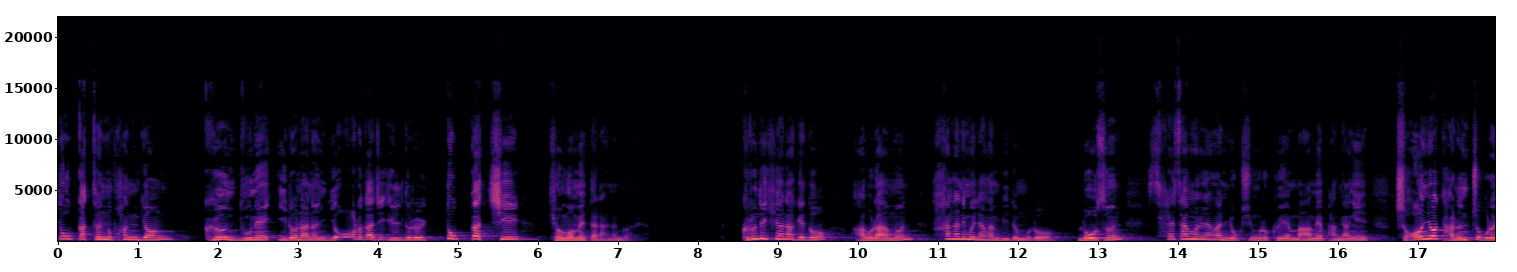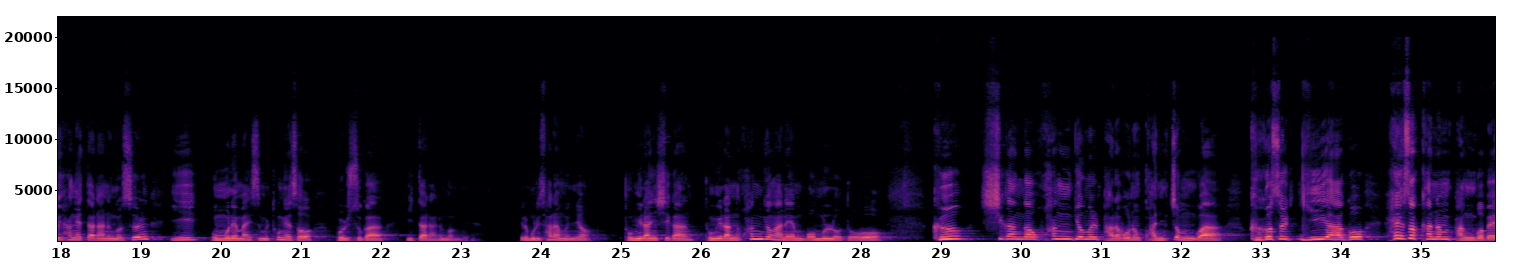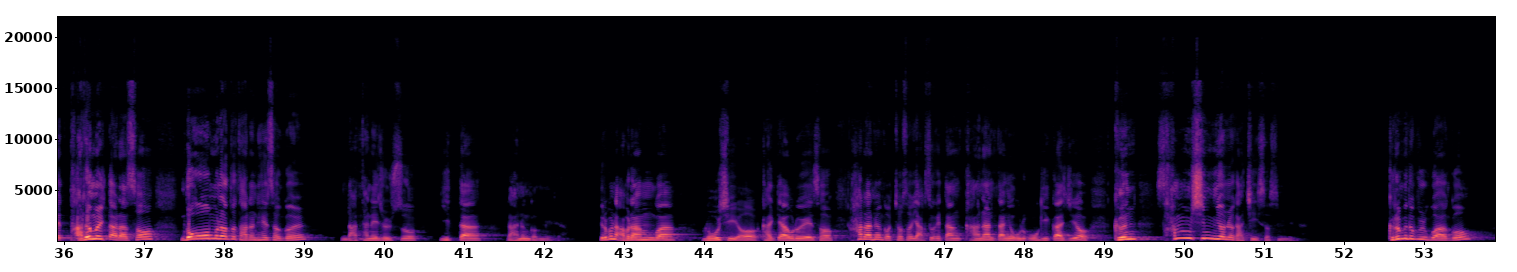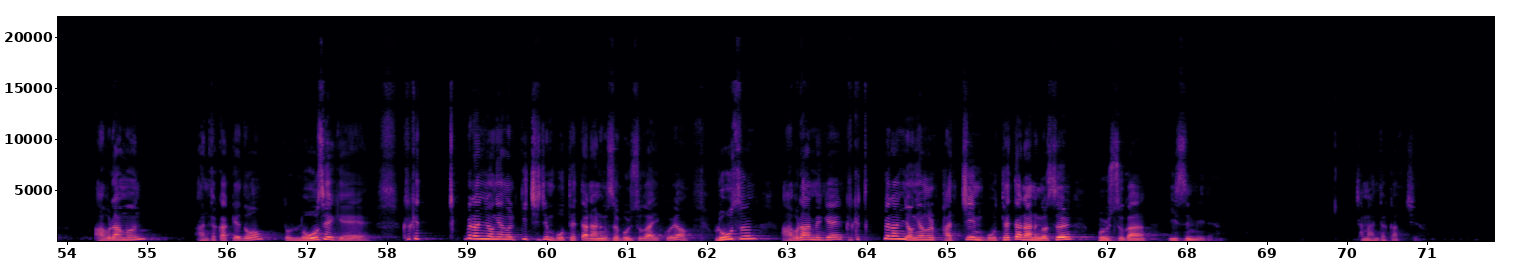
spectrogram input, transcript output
똑같은 환경, 그 눈에 일어나는 여러 가지 일들을 똑같이 경험했다라는 거예요. 그런데 희한하게도 아브라함은 하나님을 향한 믿음으로 롯은 세상을 향한 욕심으로 그의 마음의 방향이 전혀 다른 쪽으로 향했다라는 것을 이 본문의 말씀을 통해서 볼 수가 있다라는 겁니다. 여러분 우리 사람은요. 동일한 시간, 동일한 환경 안에 머물러도 그 시간과 환경을 바라보는 관점과 그것을 이해하고 해석하는 방법의 다름을 따라서 너무나도 다른 해석을 나타내 줄 수 있다라는 겁니다. 여러분 아브라함과 롯이요 갈대아우르에서 하란을 거쳐서 약속의 땅 가나안 땅에 오기까지요 근 30년을 같이 있었습니다. 그럼에도 불구하고 아브라함은 안타깝게도 또 롯에게 그렇게 특별한 영향을 끼치지 못했다라는 것을 볼 수가 있고요. 롯은 아브라함에게 그렇게 특별한 영향을 받지 못했다라는 것을 볼 수가 있습니다. 참 안타깝죠.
